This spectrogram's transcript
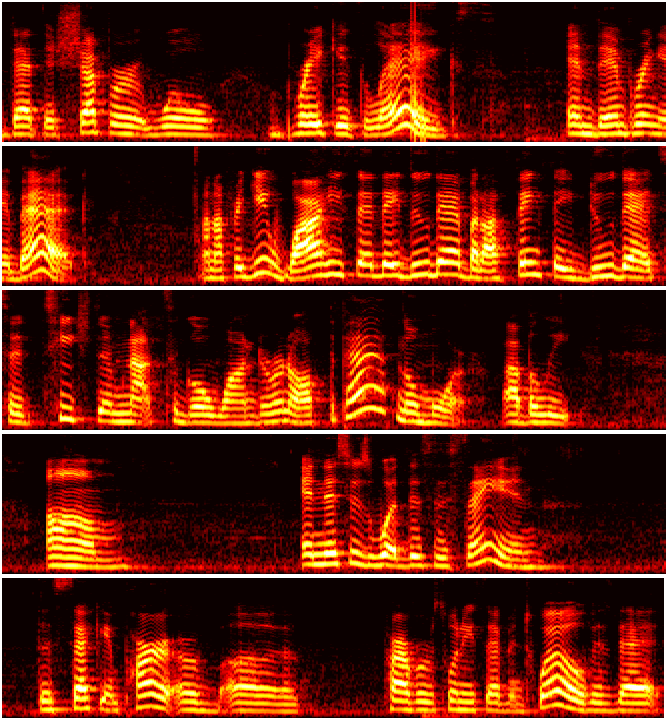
that the shepherd will break its legs and then bring it back. And I forget why he said they do that, but I think they do that to teach them not to go wandering off the path no more. I believe. Um, and this is what this is saying. The second part of uh, Proverbs 27 12 is that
